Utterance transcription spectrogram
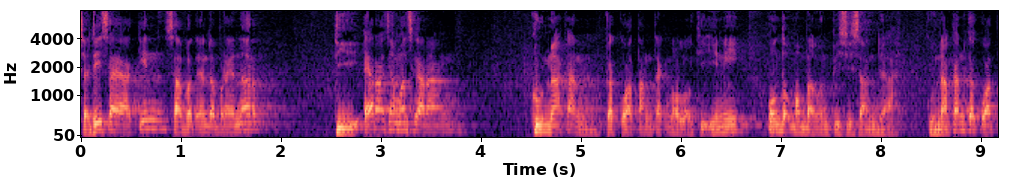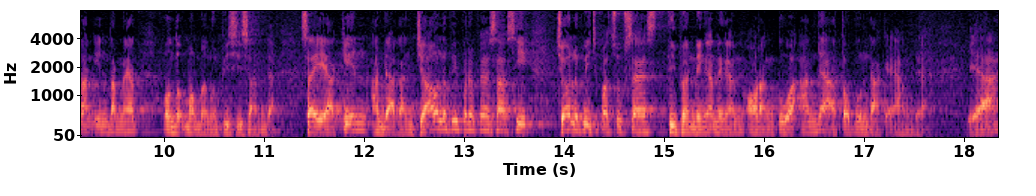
Jadi saya yakin sahabat entrepreneur di era zaman sekarang gunakan kekuatan teknologi ini untuk membangun bisnis anda Gunakan kekuatan internet untuk membangun bisnis Anda. Saya yakin Anda akan jauh lebih berprestasi, jauh lebih cepat sukses dibandingkan dengan orang tua Anda ataupun kakek Anda. Ya,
